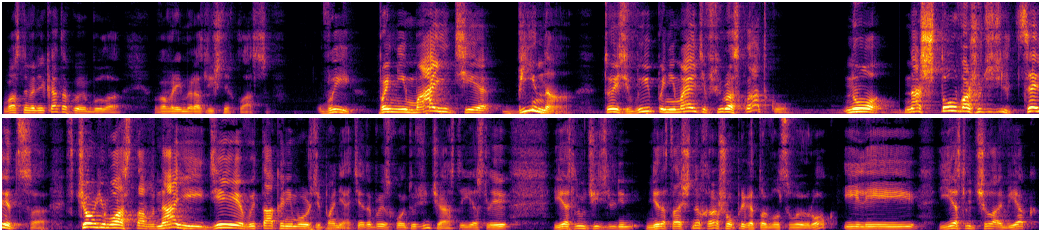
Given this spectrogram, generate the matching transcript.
У вас наверняка такое было во время различных классов. Вы понимаете Бина, то есть вы понимаете всю раскладку, но на что ваш учитель целится, в чем его основная идея, вы так и не можете понять. Это происходит очень часто, если, если учитель недостаточно хорошо приготовил свой урок, или если человек,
